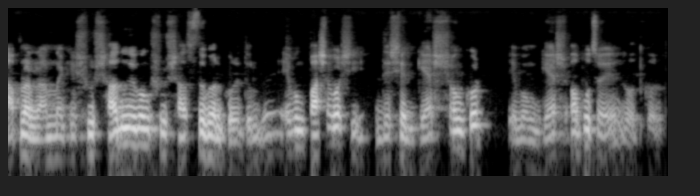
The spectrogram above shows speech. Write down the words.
আপনার রান্নাকে সুস্বাদু এবং সুস্বাস্থ্যকর করে তুলবে এবং পাশাপাশি দেশের গ্যাস সংকট এবং গ্যাস অপচয়ে রোধ করবে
